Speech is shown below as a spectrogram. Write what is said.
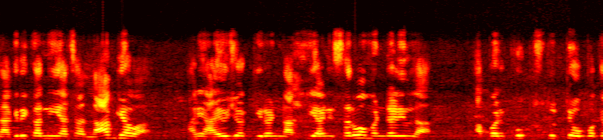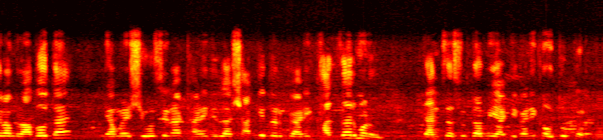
नागरिकांनी याचा लाभ घ्यावा आणि आयोजक किरण नागती आणि सर्व मंडळींना आपण खूप स्तुत्य उपक्रम राबवत आहे त्यामुळे शिवसेना ठाणे जिल्हा शाखेतर्फे आणि खासदार म्हणून त्यांचं सुद्धा मी या ठिकाणी कौतुक करतो.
